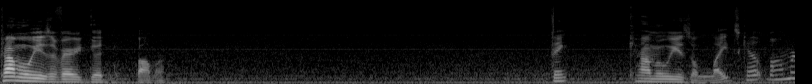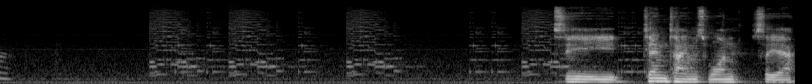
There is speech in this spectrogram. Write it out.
Kamui is a very good bomber. think Kamui is a light scout bomber? See, 10 times 1, so yeah.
